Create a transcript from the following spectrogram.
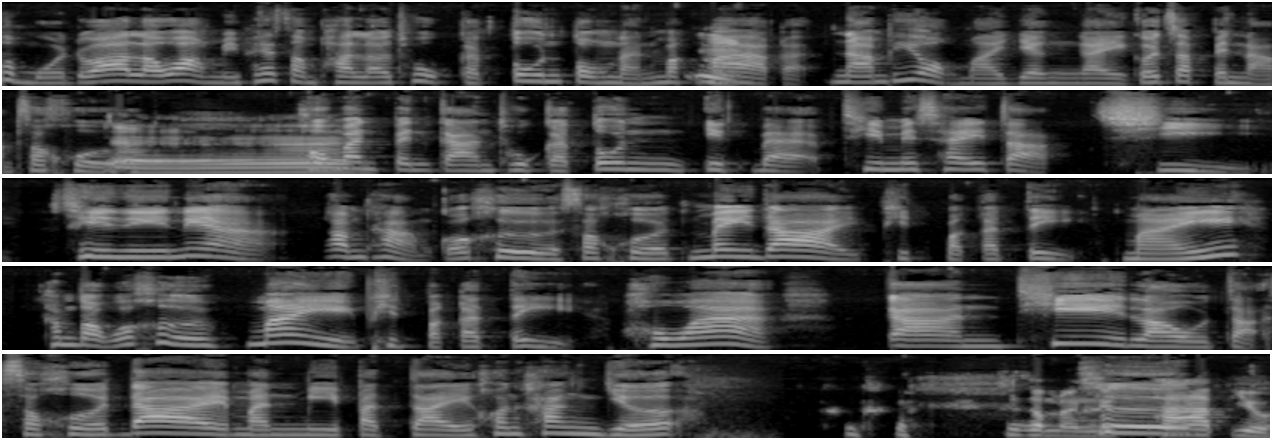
สมมุติว่าระหว่างมีเพศสัมพันธ์แล้วถูกกระตุ้นตรงนั้นมากๆอะน้ำที่ออกมายังไงก็จะเป็นน้ำสควอร์อ่าเพราะมันเป็นการถูกกระตุ้นอีกแบบที่ไม่ใช่จากฉี่ทีนี้เนี่ยคำถามก็คือ squirt ไม่ได้ผิดปกติไหมคำตอบก็คือไม่ผิดปกติ เพราะว่าการที่เราจะ squirt ได้มันมีปัจจัยค่อนข้างเยอะ คือกำลังคืนึกอภาพอยู่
